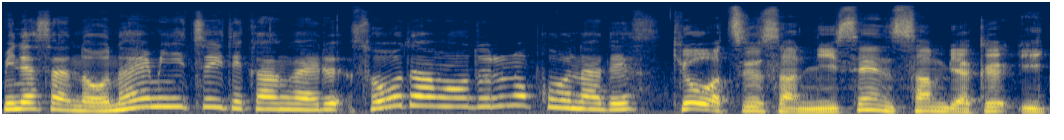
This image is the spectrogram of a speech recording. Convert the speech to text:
皆さんのお悩みについて考える相談は踊るのコーナーです。今日は通算2301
